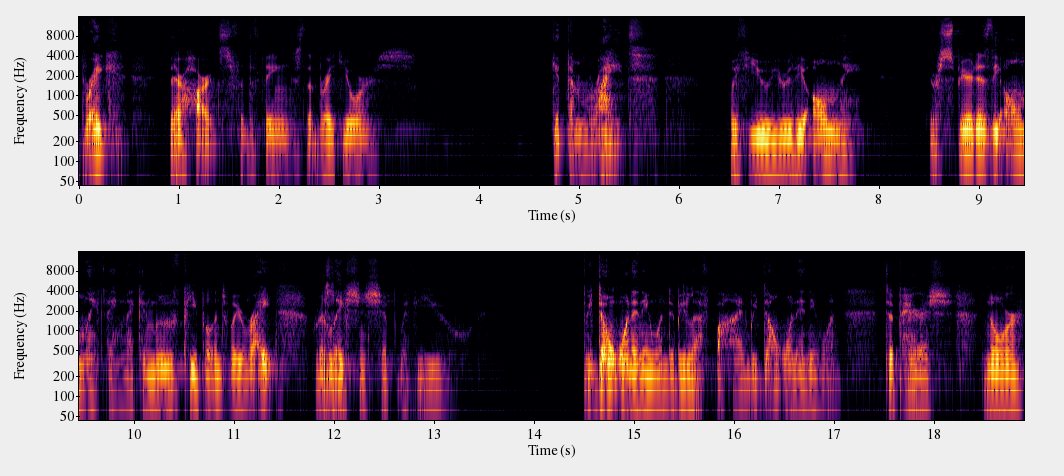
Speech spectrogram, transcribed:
Break their hearts for the things that break yours. Get them right with you. You're the only your spirit is the only thing that can move people into a right relationship with you. We don't want anyone to be left behind. We don't want anyone to perish, nor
